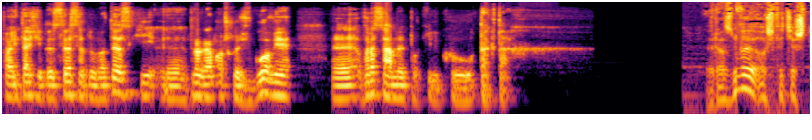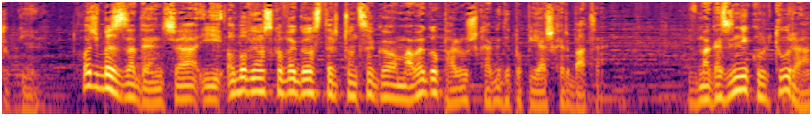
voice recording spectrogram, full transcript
Pamiętajcie, to jest Reset Obywatelski, e, program Oczkość w głowie. E, wracamy po kilku taktach. Rozmowy o świecie sztuki, choć bez zadęcia i obowiązkowego sterczącego małego paluszka, gdy popijasz herbatę. W magazynie Kultura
